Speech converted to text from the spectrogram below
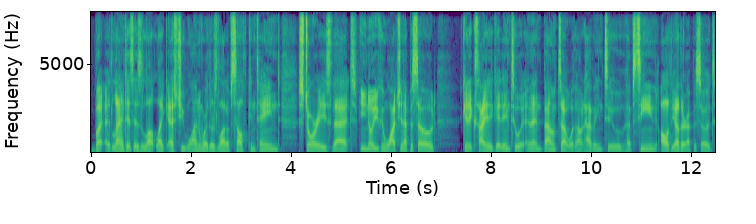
But Atlantis is a lot like SG1, where there's a lot of self contained stories that, you know, you can watch an episode, get excited, get into it, and then bounce out without having to have seen all the other episodes.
